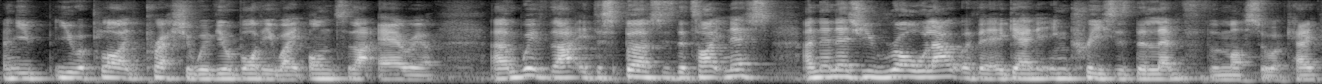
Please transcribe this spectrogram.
and you, you apply the pressure with your body weight onto that area. Um, with that, it disperses the tightness, and then as you roll out of it again, it increases the length of the muscle. Okay,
